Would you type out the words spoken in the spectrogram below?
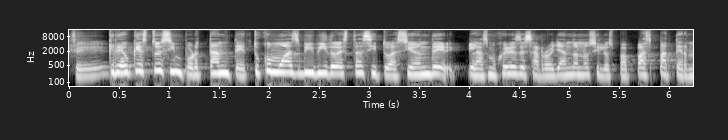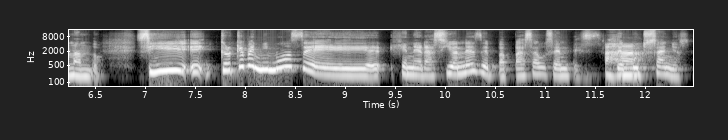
Sí. Creo que esto es importante. ¿Tú cómo has vivido esta situación de las mujeres desarrollándonos y los papás paternando? Sí, eh, creo que venimos de generaciones de papás ausentes de muchos años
